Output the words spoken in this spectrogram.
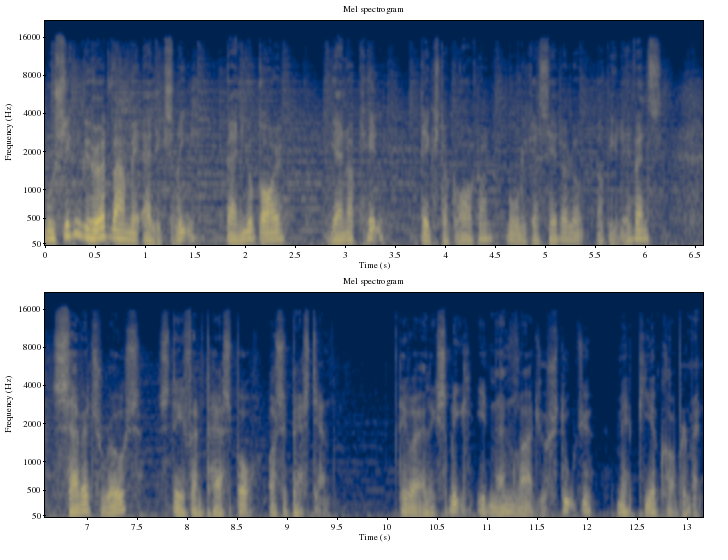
Musikken vi hørte var med Alex Riel, Banjo Boy, Jan og Kjeld, Dexter Gordon, Monika Sætterlund og Bill Evans, Savage Rose, Stefan Pasborg og Sebastian. Det var Alex Riel i den anden radiostudie med Pia Koppelmann.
